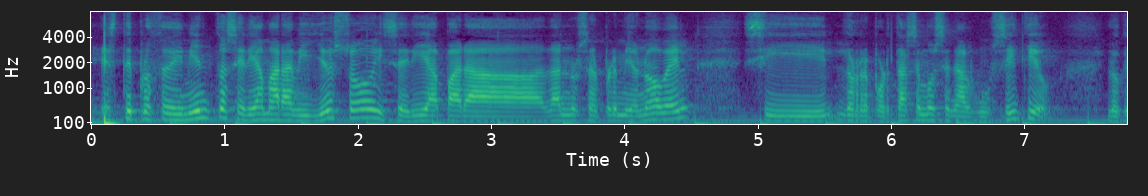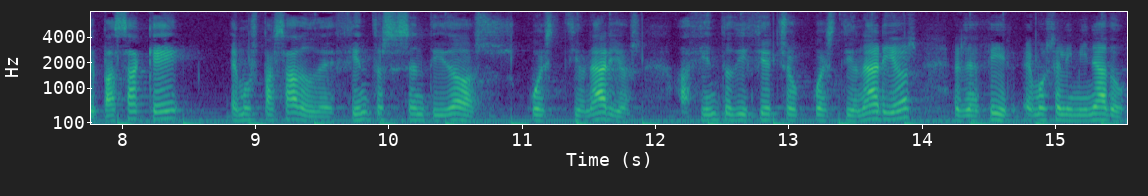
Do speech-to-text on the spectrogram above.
Este procedimiento sería maravilloso y sería para darnos el premio Nobel si lo reportásemos en algún sitio. Lo que pasa que hemos pasado de 162 cuestionarios a 118 cuestionarios, es decir, hemos eliminado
